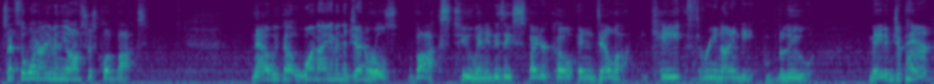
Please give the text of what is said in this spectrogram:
So that's the one item in the Officers Club box. Now we've got one item in the General's box too, and it is a Spyderco Endela K390 Blue. Made in Japan.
